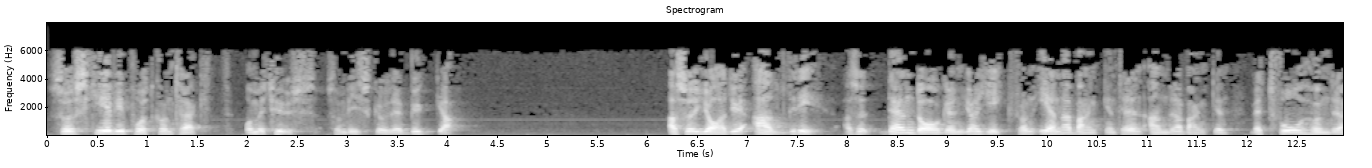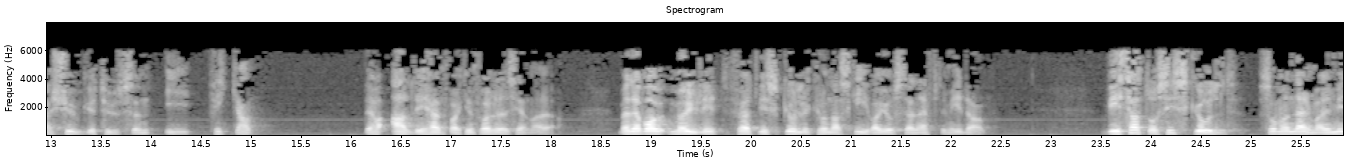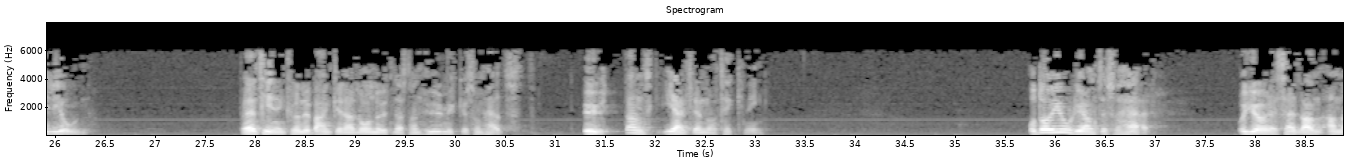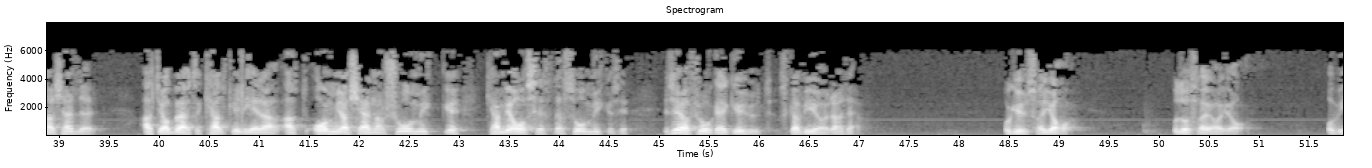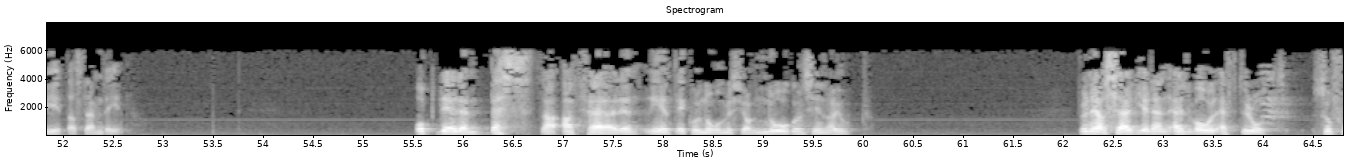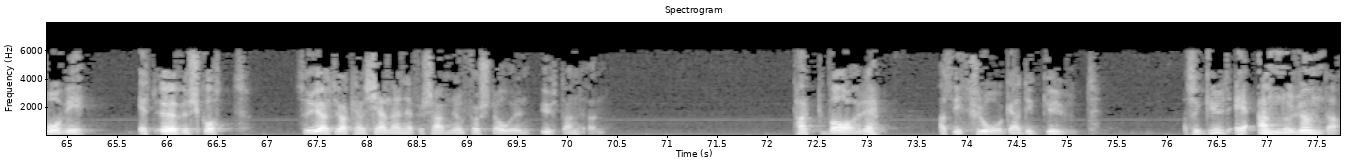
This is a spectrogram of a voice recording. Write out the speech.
Så skrev vi på ett kontrakt om ett hus som vi skulle bygga alltså jag hade ju aldrig alltså den dagen jag gick från ena banken till den andra banken med 220 000 i fickan. Det har aldrig hänt varken förr eller senare. Men det var möjligt för att vi skulle kunna skriva just den eftermiddagen. Vi satte oss i skuld som var närmare en miljon. På den tiden kunde bankerna låna ut nästan hur mycket som helst utan egentligen någon täckning och då gjorde jag inte så här. Och gör det sällan annars heller. Att jag började kalkylera att om jag tjänar så mycket kan vi avsätta så mycket. Utan jag frågar Gud ska vi göra det? Och Gud sa ja. Och då sa jag ja. Och Birgitta stämde in. Och det är den bästa affären rent ekonomiskt jag någonsin har gjort. För när jag säljer den elva år efteråt så får vi ett överskott som gör att jag kan tjäna den här församlingen de första åren utan lön. Tack vare att vi frågade Gud. Alltså Gud är annorlunda.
